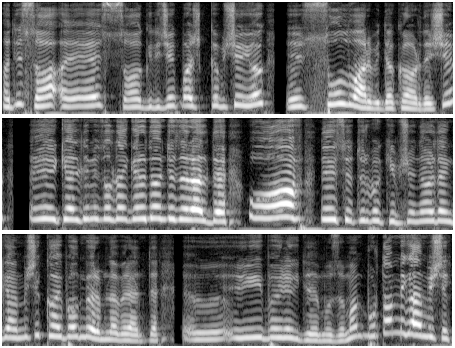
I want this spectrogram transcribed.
Hadi sağ ee, sağ gidecek başka bir şey yok. Ee, sol var bir de kardeşim. Ee, geldiğimiz yoldan geri döneceğiz herhalde. Of! Neyse dur bakayım şu nereden gelmiştik kaybolmuyorum labirentte. Ee, iyi böyle gidelim o zaman. Buradan mı gelmiştik?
